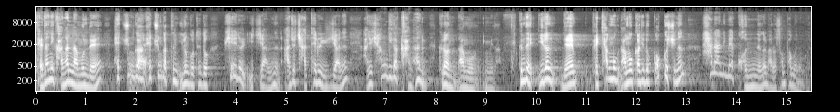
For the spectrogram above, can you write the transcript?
대단히 강한 나무인데 해충과 해충 같은 이런 것에도 피해를 입지 않는 아주 자태를 유지하는 아주 향기가 강한 그런 나무입니다. 근데 이런 내 백향목 나무까지도 꺾으시는 하나님의 권능을 바로 선포하고 있는 거예요.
